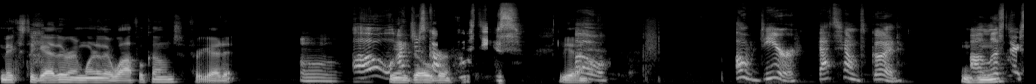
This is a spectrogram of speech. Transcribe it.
mixed together in one of their waffle cones. Forget it. Oh. Oh, I just over. got goosies. Yeah. Oh. Oh dear, that sounds good. Uh, Mhm. listeners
